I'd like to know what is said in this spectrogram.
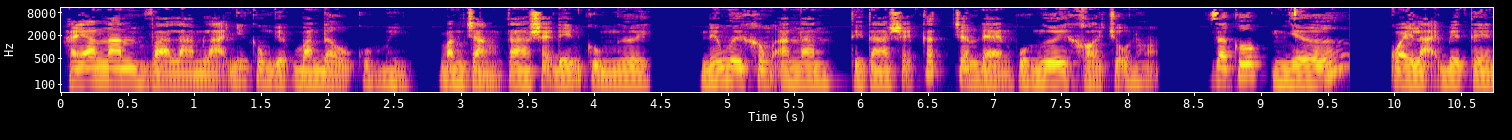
Hãy ăn năn và làm lại những công việc ban đầu của mình. Bằng chẳng ta sẽ đến cùng ngươi. Nếu ngươi không ăn năn thì ta sẽ cắt chân đèn của ngươi khỏi chỗ nó. Jacob nhớ quay lại Bethel.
